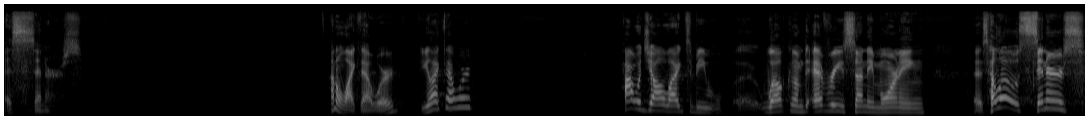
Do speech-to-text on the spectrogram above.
as sinners. I don't like that word. Do you like that word? How would y'all like to be uh, welcomed every Sunday morning as, hello, sinners?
